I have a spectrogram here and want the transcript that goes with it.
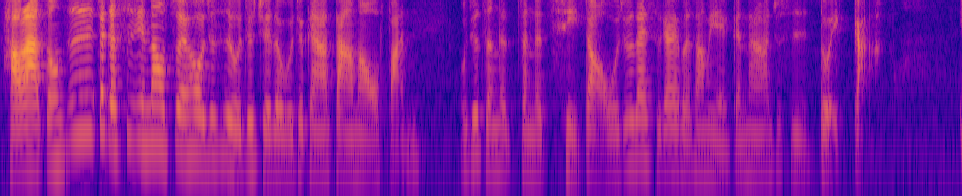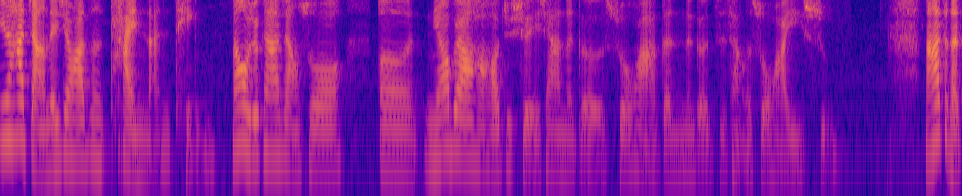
好啦，总之这个事件到最后就是，我就觉得我就跟他大闹翻。我就整个整个气到，我就在 Skype 上面也跟他就是对尬，因为他讲的那些话真的太难听。然后我就跟他讲说，呃，你要不要好好去学一下那个说话跟那个职场的说话艺术？然后他整个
